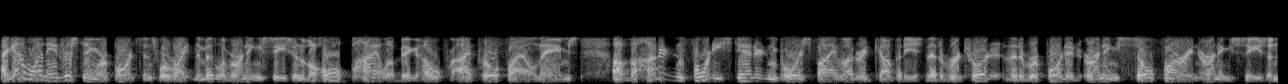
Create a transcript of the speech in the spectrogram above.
I got one interesting report since we're right in the middle of earnings season of the whole pile of big high profile names. Of the 140 Standard & Poor's 500 companies that have reported that have reported earnings so far in earnings season,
